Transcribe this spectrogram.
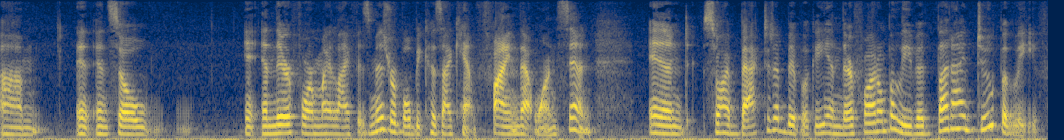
um, and, and so and therefore my life is miserable because I can't find that one sin. And so I backed it up biblically, and therefore I don't believe it. But I do believe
